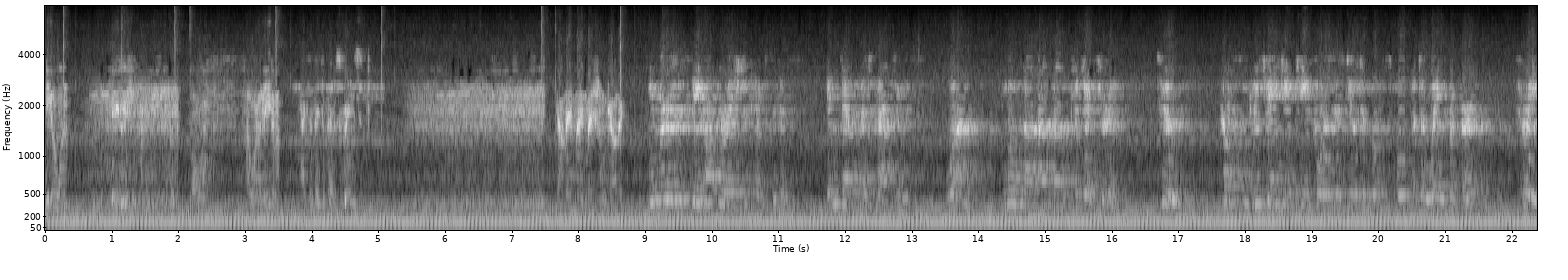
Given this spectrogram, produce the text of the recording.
Eagle 1. Ignition. Oh, I want an Eagle. Activate defense screens. Come in, main mission, Koenig... Emergency Operation Exodus. Indefinite factors. One, lunar unknown trajectory. Two, constantly changing G-forces due to Moon's movement away from Earth. Three,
